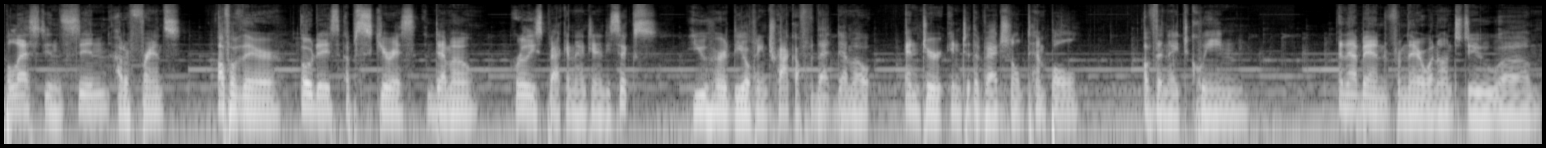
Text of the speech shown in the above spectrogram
Blessed in Sin out of France, off of their Odes Obscuris demo, released back in 1996. You heard the opening track off of that demo, Enter into the Vaginal Temple of the Night Queen. And that band from there went on to do um,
